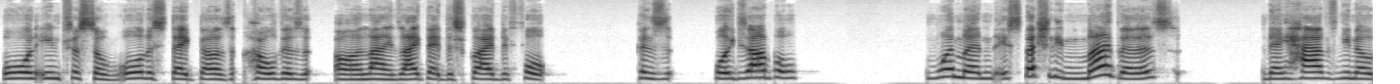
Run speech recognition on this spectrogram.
all interests of all the stakeholders are aligned, like I described before. Because, for example, women, especially mothers, they have, you know,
